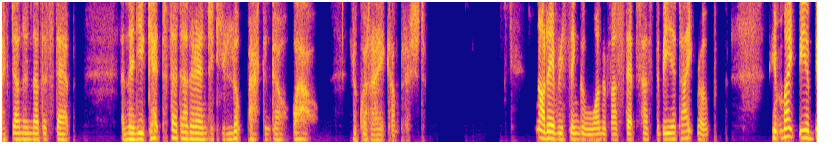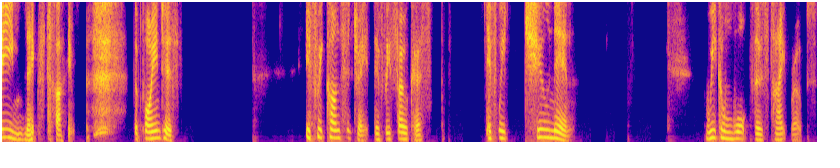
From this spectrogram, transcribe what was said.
I've done another step. And then you get to that other end and you look back and go, wow, look what I accomplished. Not every single one of our steps has to be a tightrope. It might be a beam next time. the point is, if we concentrate, if we focus, if we tune in, we can walk those tightropes.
